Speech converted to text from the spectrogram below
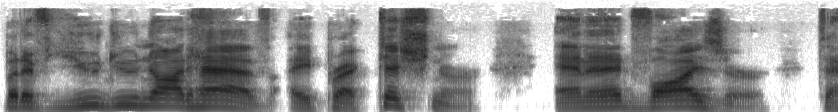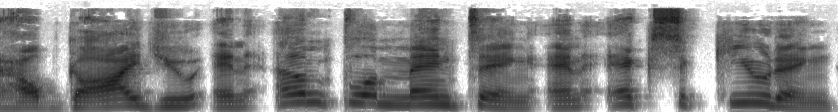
But if you do not have a practitioner and an advisor to help guide you in implementing and executing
